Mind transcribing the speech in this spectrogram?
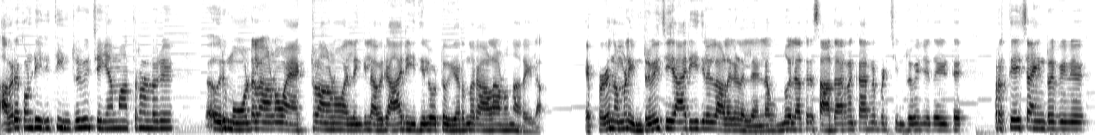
അവരെ കൊണ്ടിരുത്തി ഇന്റർവ്യൂ ചെയ്യാൻ മാത്രമുള്ളൊരു ഒരു മോഡലാണോ ആക്ടറാണോ അല്ലെങ്കിൽ അവർ ആ രീതിയിലോട്ട് ഉയർന്ന ഒരാളാണോ എന്ന് അറിയില്ല. എപ്പോഴും നമ്മൾ ഇന്റർവ്യൂ ചെയ്യുക ആ രീതിയിലുള്ള ആളുകളല്ല അല്ല ഒന്നുമില്ലാത്തൊരു സാധാരണക്കാരനെ പിടിച്ച് ഇന്റർവ്യൂ ചെയ്ത് കഴിഞ്ഞിട്ട് പ്രത്യേകിച്ച് ആ ഇന്റർവ്യൂവിന്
